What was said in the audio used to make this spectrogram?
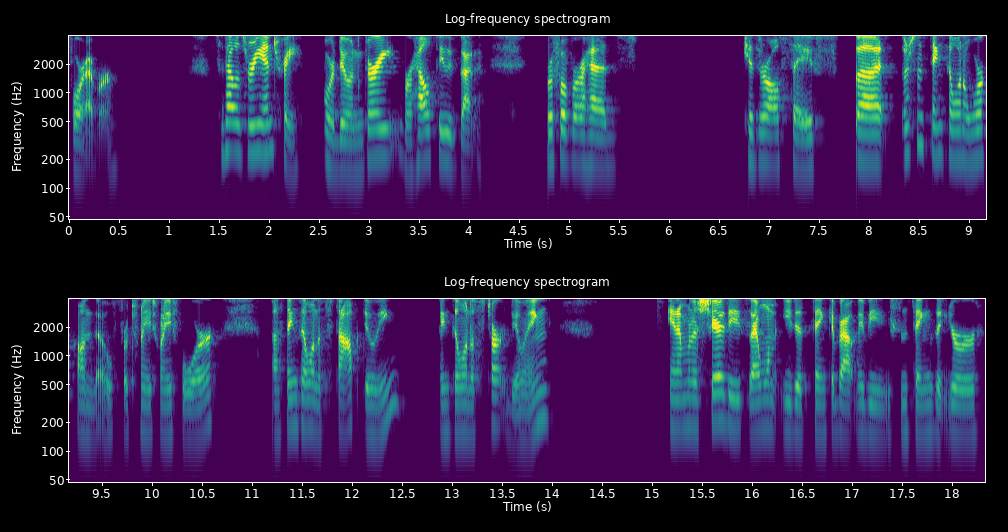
forever. So that was reentry. We're doing great. We're healthy. We've got a roof over our heads. Kids are all safe. But there's some things I want to work on though for 2024. Uh, things I want to stop doing, things I want to start doing. And I'm going to share these. I want you to think about maybe some things that you're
